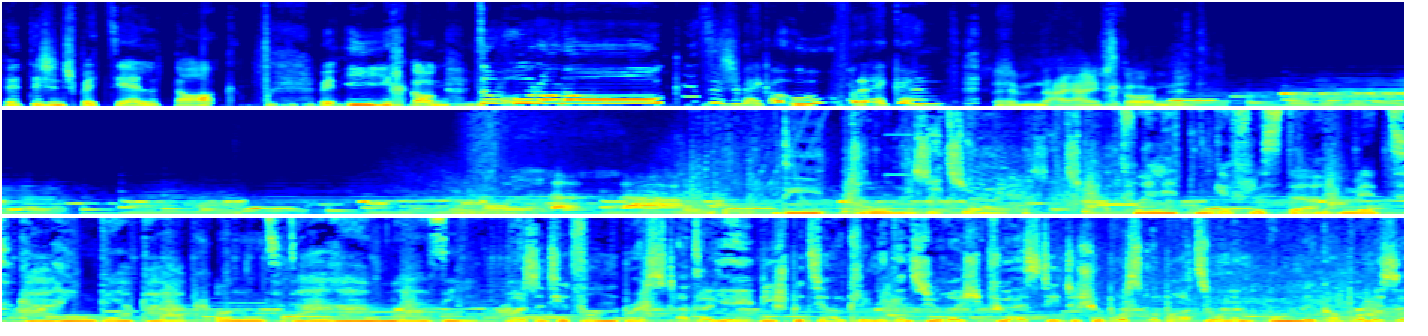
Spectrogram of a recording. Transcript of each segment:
Heute ist ein spezieller Tag, weil ich gehe zum Urolog. Es ist mega aufregend. Ähm, nein, eigentlich gar nicht. Die Thronsitzung. Toilettengeflüster mit Karin Beerpark und Dara Masi. Präsentiert von Breast Atelier, die Spezialklinik in Zürich für ästhetische Brustoperationen ohne Kompromisse.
